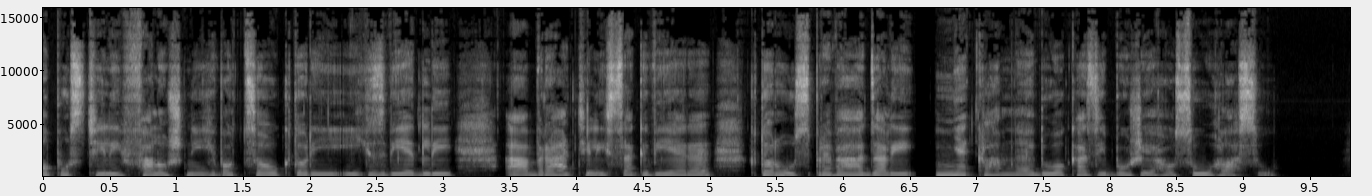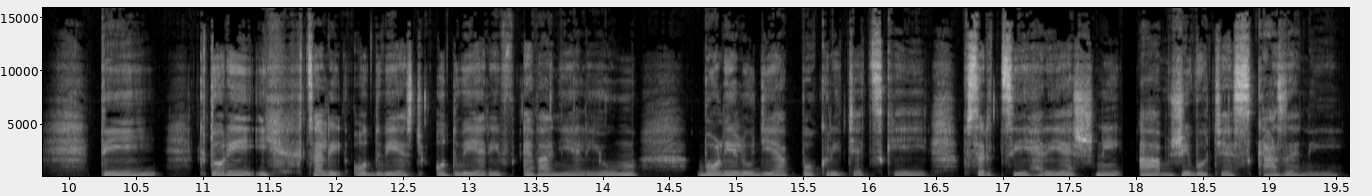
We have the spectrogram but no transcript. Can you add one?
opustili falošných vodcov, ktorí ich zviedli a vrátili sa k viere, ktorú sprevádzali neklamné dôkazy Božieho súhlasu. Tí, ktorí ich chceli odviesť od viery v evanielium, boli ľudia pokryteckí, v srdci hriešni a v živote skazení.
